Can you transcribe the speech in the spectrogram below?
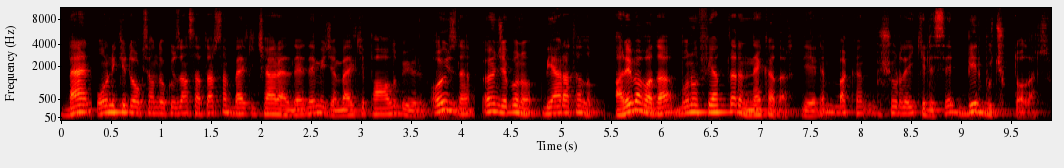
Ben 12.99'dan satarsam belki kar elde edemeyeceğim. Belki pahalı bir ürün. O yüzden önce bunu bir aratalım. Alibaba'da bunun fiyatları ne kadar diyelim. Bakın şurada ikilisi 1,5 dolar.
